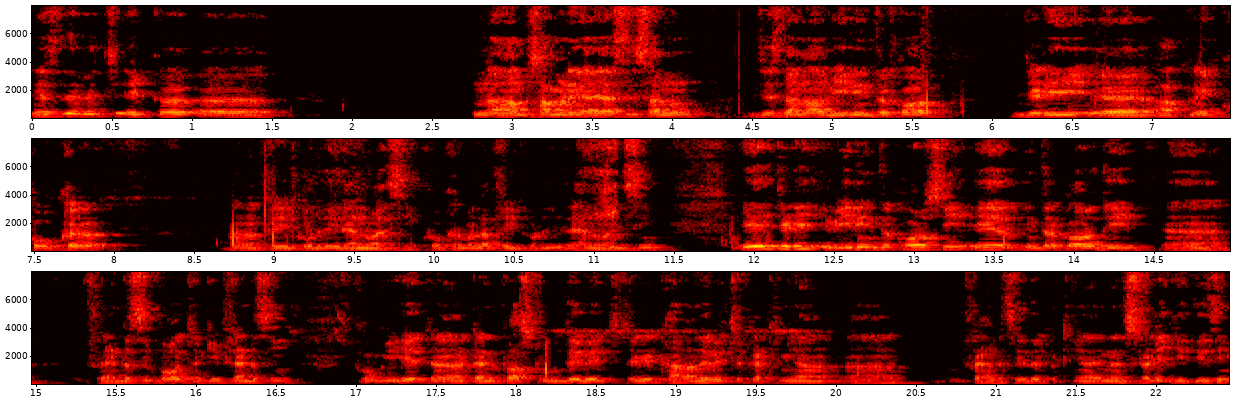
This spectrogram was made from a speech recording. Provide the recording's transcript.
ਇਸ ਦੇ ਵਿੱਚ ਇੱਕ ਨਾਮ ਸਾਹਮਣੇ ਆਇਆ ਸੀ ਸਾਨੂੰ, ਜਿਸ ਦਾ ਨਾਮ ਵੀਰਿੰਦਰ ਕੌਰ, ਜਿਹੜੀ ਆਪਣੇ ਖੋਖਰ ਫਰੀਦਕੋਟ ਦੀ ਰਹਿਣ ਵਾਲੀ ਸੀ, ਖੋਖਰ ਮਤਲਬ ਫਰੀਦਕੋਟ ਦੀ ਰਹਿਣ ਵਾਲੀ ਸੀ। ਇਹ ਜਿਹੜੀ ਵੀਰਿੰਦਰ ਕੌਰ ਸੀ, ਇਹ ਰੁਪਿੰਦਰ ਕੌਰ ਦੀ ਫਰੈਂਡ ਸੀ, ਬਹੁਤ ਚੰਗੀ ਫਰੈਂਡ ਸੀ, ਕਿਉਂਕਿ ਇਹ 10 ਪਲੱਸ 2 ਦੇ ਵਿੱਚ, ਜਿਹੜੀ 18 ਦੇ ਵਿੱਚ ਇਕੱਠੀਆਂ ਫਰੈਂਡ ਸੀ ਤੇ ਇਕੱਠੀਆਂ ਇਹਨਾਂ ਸਟੱਡੀ ਕੀਤੀ ਸੀ।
